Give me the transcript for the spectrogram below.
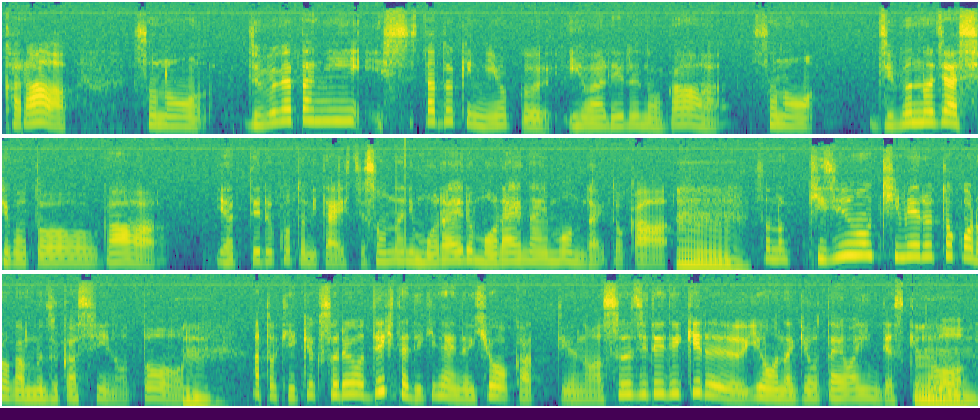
からその自分型にした時によく言われるのがその自分のじゃあ仕事がやってることに対してそんなにもらえるもらえない問題とか、うん。その基準を決めるところが難しいのと、うん。あと結局それをできたできないの評価っていうのは数字でできるような業態はいいんですけど、うん。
